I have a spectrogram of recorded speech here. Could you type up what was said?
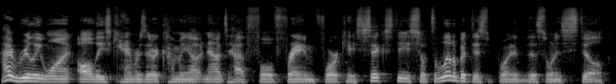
I really want all these cameras that are coming out now to have full frame 4K 60. So it's a little bit disappointed that this one is still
